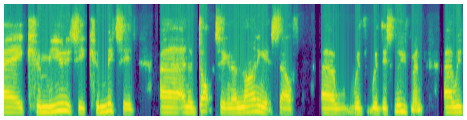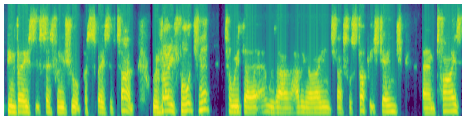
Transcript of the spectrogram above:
a community committed uh, and adopting and aligning itself uh, with with this movement, uh, we've been very successful in a short space of time. We're very fortunate to with uh, with our, having our own international stock exchange um, ties,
